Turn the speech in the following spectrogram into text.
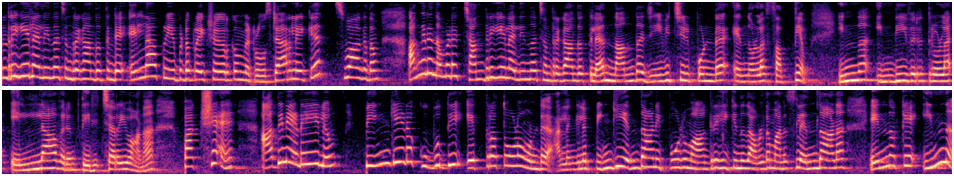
ചന്ദ്രികയിൽ അലിയുന്ന ചന്ദ്രകാന്തത്തിന്റെ എല്ലാ പ്രിയപ്പെട്ട പ്രേക്ഷകർക്കും മെട്രോ സ്റ്റാറിലേക്ക് സ്വാഗതം. അങ്ങനെ നമ്മുടെ ചന്ദ്രികയിൽ അലിയുന്ന ചന്ദ്രകാന്തത്തിൽ നന്ദ ജീവിച്ചിരിപ്പുണ്ട് എന്നുള്ള സത്യം ഇന്ന് ഇന്ത്യവരത്തിലുള്ള എല്ലാവരും തിരിച്ചറിയുവാണ്. പക്ഷേ അതിനിടയിലും പിങ്കിയുടെ കുബുദ്ധി എത്രത്തോളം ഉണ്ട്? അല്ലെങ്കിൽ പിങ്കി എന്താണ് ഇപ്പോഴും ആഗ്രഹിക്കുന്നത്? അവളുടെ മനസ്സിൽ എന്താണ്? എന്നൊക്കെ ഇന്ന്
